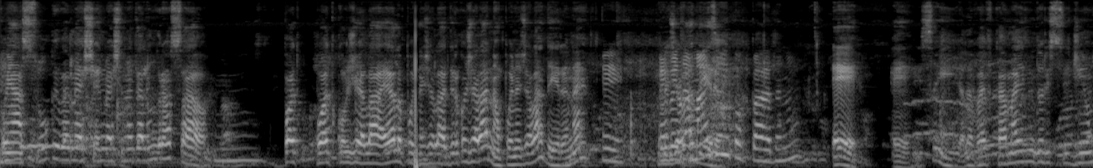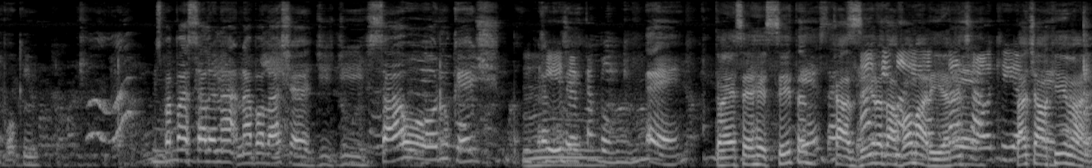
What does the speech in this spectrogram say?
põe açúcar e vai mexendo, mexendo até ela engrossar, ó. Pode, pode congelar ela, põe na geladeira. Congelar não, põe na geladeira, né? É. Aí vai dar mais uma encorpada, né? É, é, isso aí. Ela vai ficar mais endurecidinha um pouquinho. Isso pra passar ela na, na bolacha de, de sal ou no queijo. pra Queijo vai ficar bom. né? É, Então essa é a receita Essa é caseira Aqui, da avó Maria, dá né? tchau aqui. ó. Dá tchau aqui, mãe.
